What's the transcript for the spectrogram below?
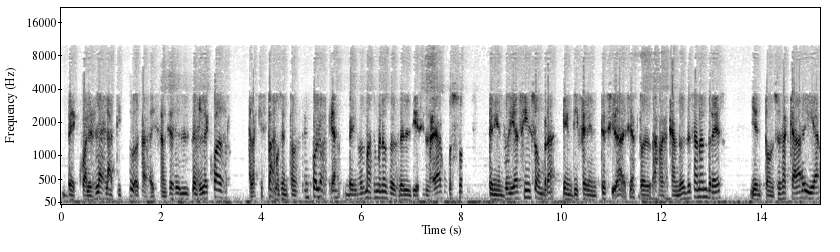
de cuál es la latitud, o sea, la distancia del, del Ecuador a la que estamos. Entonces en Colombia venimos más o menos desde el 19 de agosto teniendo días sin sombra en diferentes ciudades, ¿cierto? Arrancando desde San Andrés y entonces a cada día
